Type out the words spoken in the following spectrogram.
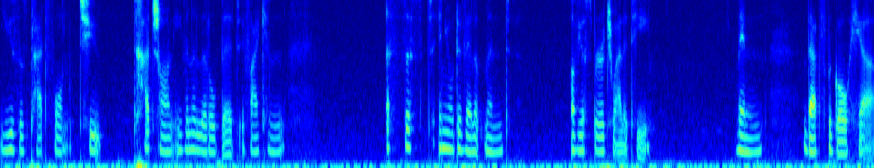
use this platform to touch on even a little bit, if I can assist in your development of your spirituality, then that's the goal here.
